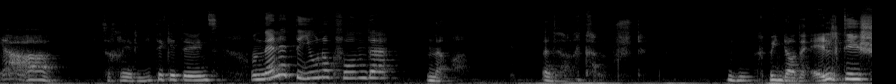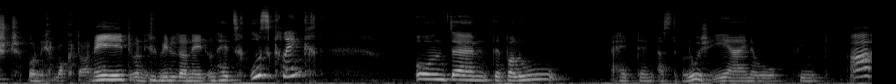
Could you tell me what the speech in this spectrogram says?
ja, so ein bisschen Rüdengedöns. Und dann hat der Juno gefunden, nein, und dann habe ich keine Lust. Ich bin da der Älteste und ich mag da nicht und ich will da nicht. Und hat sich ausgeklinkt. Und ähm, der Balu hat dann, also der Balu ist eh einer, der findet, ah,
